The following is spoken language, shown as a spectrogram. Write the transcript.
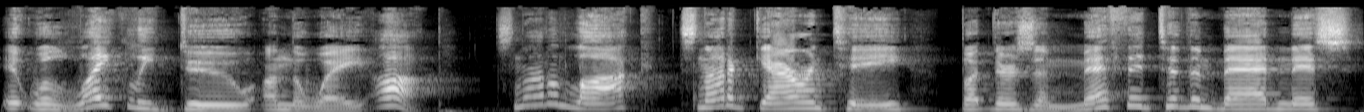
it will likely do on the way up. It's not a lock, it's not a guarantee, but there's a method to the madness.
